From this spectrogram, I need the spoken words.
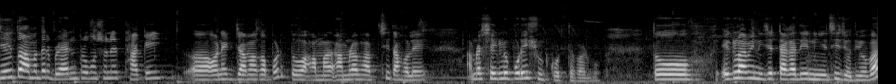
যেহেতু আমাদের ব্র্যান্ড প্রমোশনের থাকেই অনেক জামা কাপড় তো আমরা ভাবছি তাহলে আমরা সেগুলো পরেই শ্যুট করতে পারব। তো এগুলো আমি নিজের টাকা দিয়ে নিয়েছি যদিও বা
